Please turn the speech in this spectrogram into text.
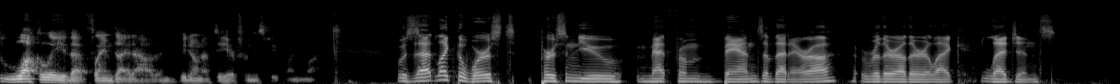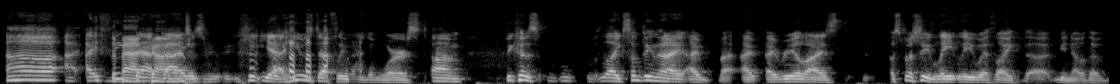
luckily, that flame died out, and we don't have to hear from these people anymore. Was that like the worst person you met from bands of that era? Or were there other like legends? Uh, I, I think that guy was, he, yeah, he was definitely one of the worst. Um, because like something that I, I I I realized, especially lately with like the you know the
